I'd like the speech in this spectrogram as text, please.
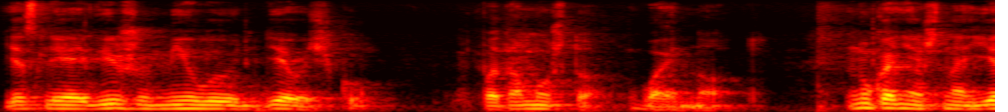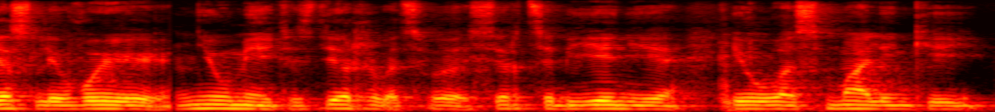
если я вижу милую девочку. Потому что why not? Ну, конечно, если вы не умеете сдерживать свое сердцебиение и у вас маленький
